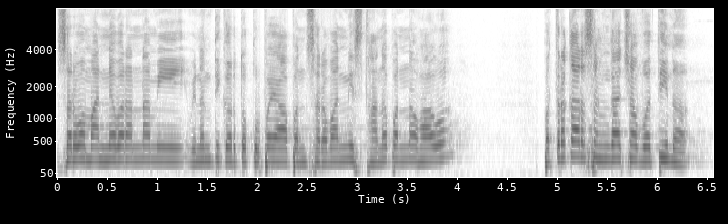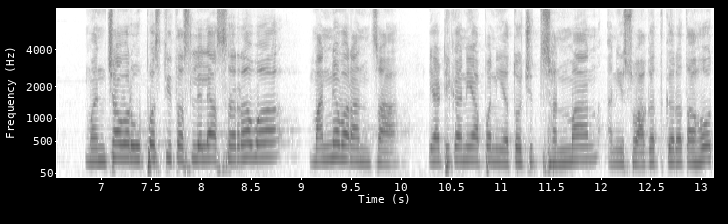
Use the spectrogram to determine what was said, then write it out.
सर्व मान्यवरांना मी विनंती करतो कृपया आपण सर्वांनी स्थानपन्न व्हावं. पत्रकार संघाच्या वतीनं मंचावर उपस्थित असलेल्या सर्व मान्यवरांचा या ठिकाणी आपण यथोचित सन्मान आणि स्वागत करत आहोत.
